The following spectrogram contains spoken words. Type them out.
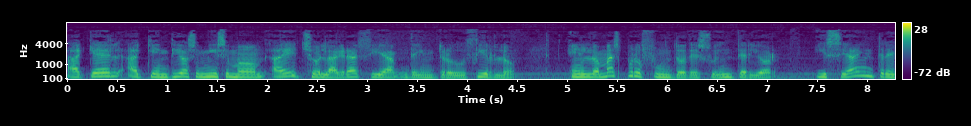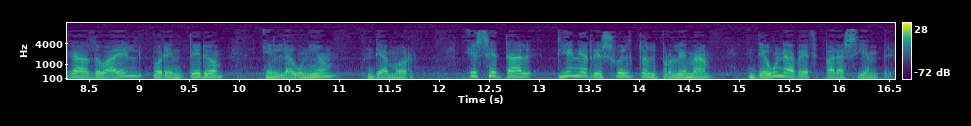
Aquel a quien Dios mismo ha hecho la gracia de introducirlo en lo más profundo de su interior y se ha entregado a él por entero en la unión de amor. Ese tal tiene resuelto el problema de una vez para siempre.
